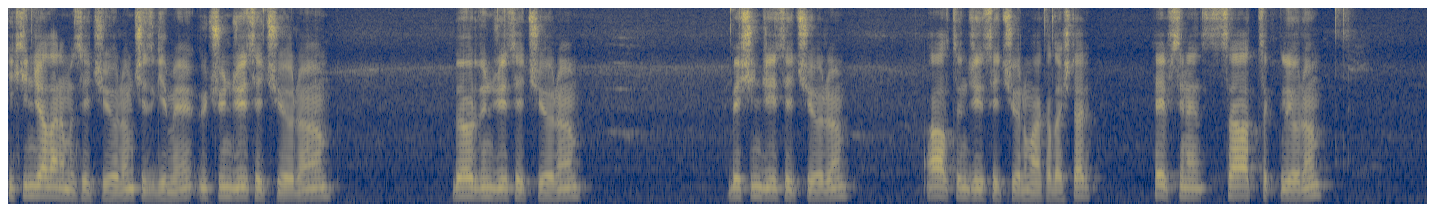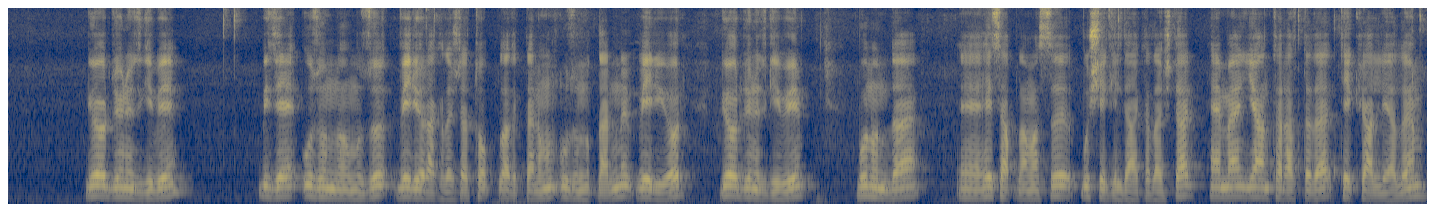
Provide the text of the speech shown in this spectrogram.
İkinci alanımı seçiyorum çizgimi. Üçüncüyü seçiyorum. Dördüncüyü seçiyorum. Beşinciyi seçiyorum. Altıncıyı seçiyorum arkadaşlar. Hepsine sağ tıklıyorum. Gördüğünüz gibi bize uzunluğumuzu veriyor arkadaşlar. Topladıklarımın uzunluklarını veriyor. Gördüğünüz gibi bunun da e, hesaplaması bu şekilde arkadaşlar. Hemen yan tarafta da tekrarlayalım.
